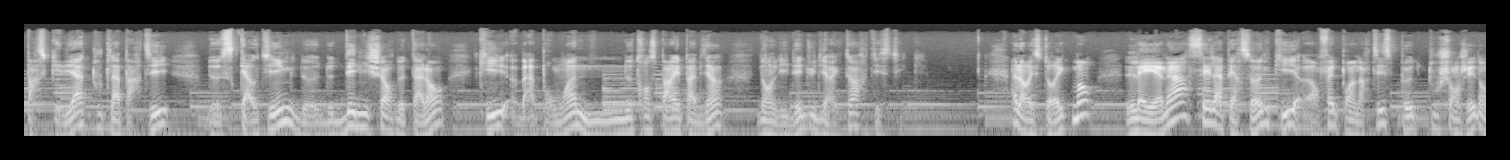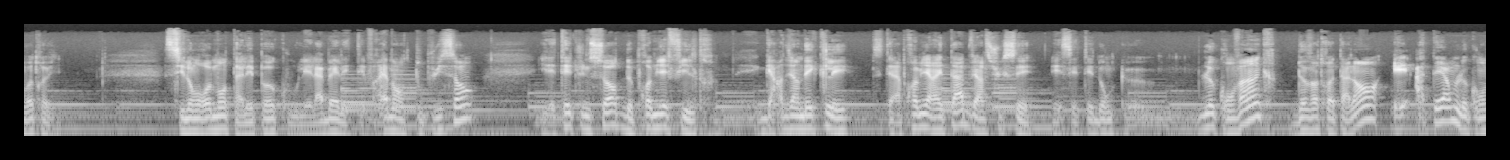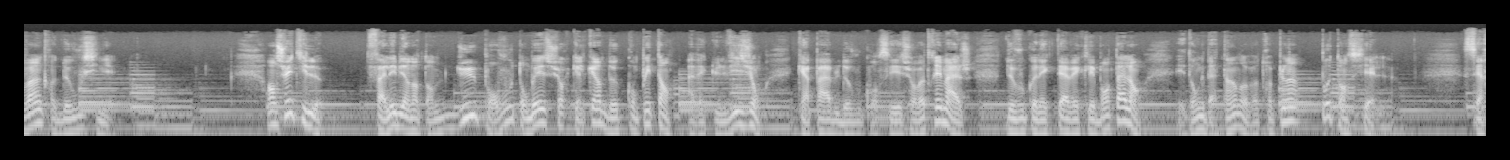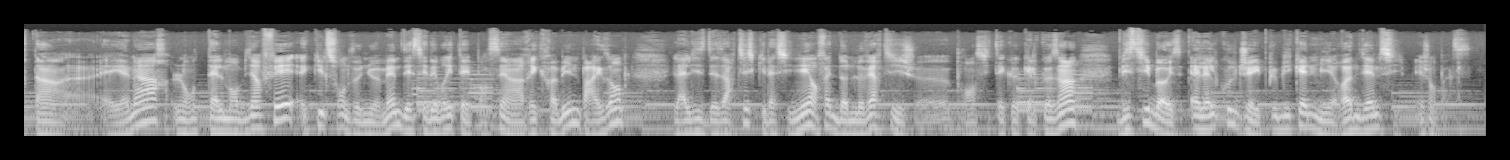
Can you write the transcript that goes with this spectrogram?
parce qu'il y a toute la partie de scouting, de, dénicheur de talent, qui, bah, pour moi, ne transparaît pas bien dans l'idée du directeur artistique. Alors historiquement, l'A&R, c'est la personne qui, en fait, pour un artiste, peut tout changer dans votre vie. Si l'on remonte à l'époque où les labels étaient vraiment tout puissants, il était une sorte de premier filtre, gardien des clés. C'était la première étape vers le succès. Et c'était donc euh, le convaincre de votre talent et à terme le convaincre de vous signer. Ensuite, il fallait bien entendu pour vous tomber sur quelqu'un de compétent, avec une vision, capable de vous conseiller sur votre image, de vous connecter avec les bons talents et donc d'atteindre votre plein potentiel. Certains euh, A&R l'ont tellement bien fait qu'ils sont devenus eux-mêmes des célébrités. Pensez à Rick Rubin par exemple, la liste des artistes qu'il a signés en fait donne le vertige. Euh, pour en citer que quelques-uns, Beastie Boys, LL Cool J, Public Enemy, Run DMC et j'en passe.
